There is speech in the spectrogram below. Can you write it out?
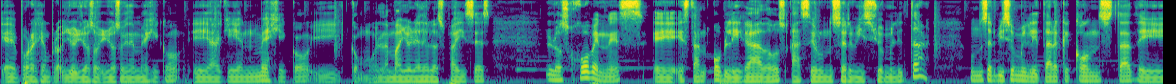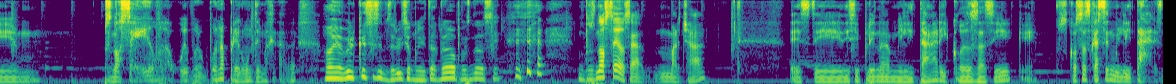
eh, por ejemplo, yo, yo, soy, yo soy de México y aquí en México y como en la mayoría de los países, los jóvenes eh, están obligados a hacer un servicio militar. Un servicio militar que consta de pues no sé, buena pregunta, imagínate. Ay, a ver, ¿qué haces en servicio militar? No, pues no sé. pues no sé, o sea, marchar. Este, disciplina militar y cosas así, que pues, cosas que hacen militares.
